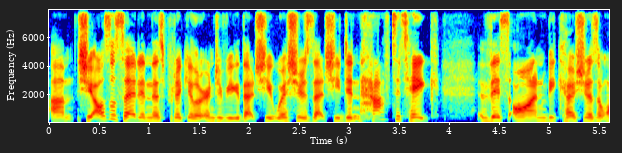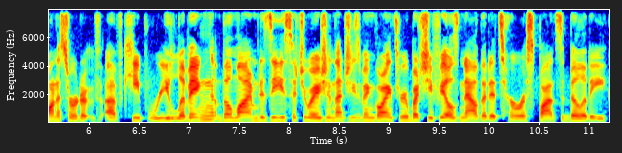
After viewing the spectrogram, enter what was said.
Um, she also said in this particular interview that she wishes that she didn't have to take this on because she doesn't want to sort of, of keep reliving the Lyme disease situation that she's been going through. But she feels now that it's her responsibility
